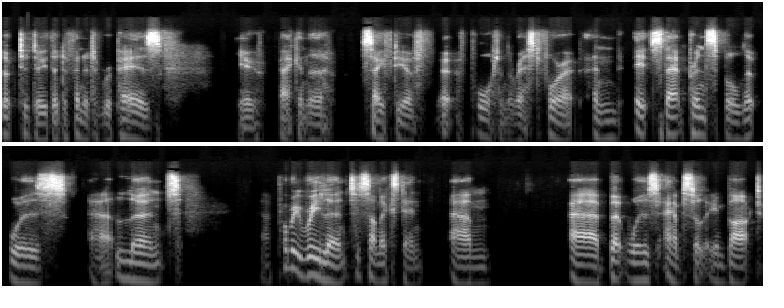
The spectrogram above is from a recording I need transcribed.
look to do the definitive repairs, you know, back in the safety of, of port and the rest for it. And it's that principle that was uh, learnt, uh, probably relearned to some extent, um, uh, but was absolutely embarked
